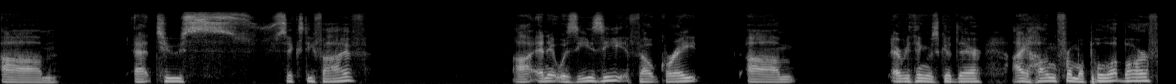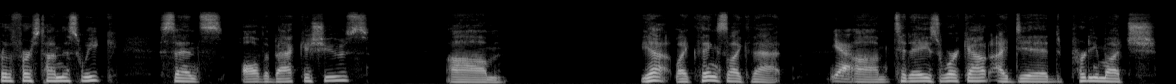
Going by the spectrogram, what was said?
Um, at two sixty five. Uh, and it was easy. It felt great. Um, everything was good there. I hung from a pull up bar for the first time this week since all the back issues. Um, yeah, like things like that. Yeah. Um, today's workout, I did pretty much,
